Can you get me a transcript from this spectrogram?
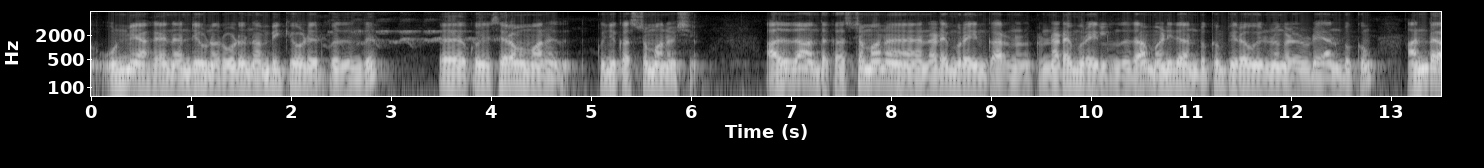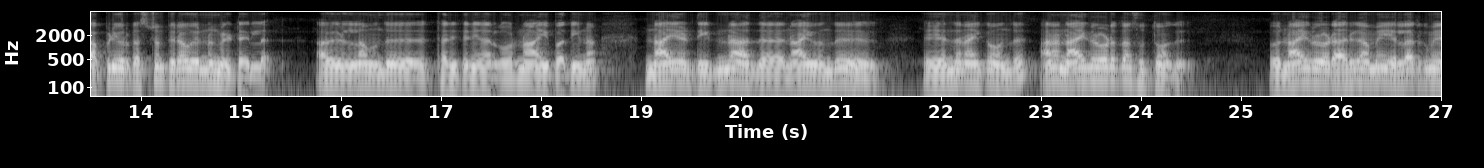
உண்மையாக நன்றி உணர்வோடு நம்பிக்கையோடு இருப்பது வந்து கொஞ்சம் சிரமமானது கொஞ்சம் கஷ்டமான விஷயம். அதுதான் அந்த கஷ்டமான நடைமுறையின் காரணம். நடைமுறையிலிருந்து தான் மனித அன்புக்கும் பிற உயிரினங்களுடைய அன்புக்கும் அந்த அப்படி ஒரு கஷ்டம் பிற உயிரினங்கள்கிட்ட இல்லை. அவைகளெல்லாம் வந்து தனித்தனியாக தான் இருக்கும். ஒரு நாய் பார்த்திங்கன்னா நாயை எடுத்துக்கிட்டிங்கன்னா அந்த நாய் வந்து எந்த நாய்க்கும் வந்து ஆனால் நாய்களோடு தான் சுத்தம் அது. ஒரு நாய்களோட அருகாமை எல்லாத்துக்குமே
